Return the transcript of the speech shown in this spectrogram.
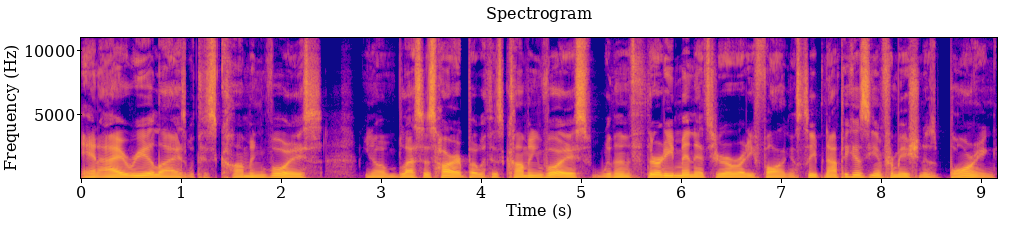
And I realized with his calming voice, you know, bless his heart, but with his calming voice, within 30 minutes, you're already falling asleep. Not because the information is boring,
